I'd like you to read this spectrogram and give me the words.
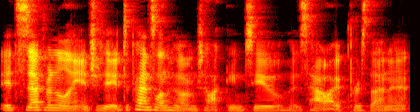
it's definitely interesting. It depends on who I'm talking to, is how I present it.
